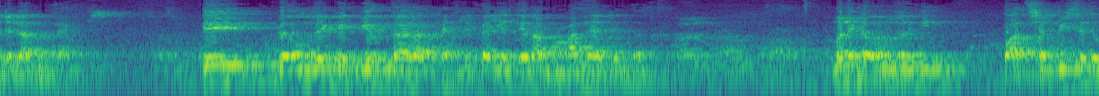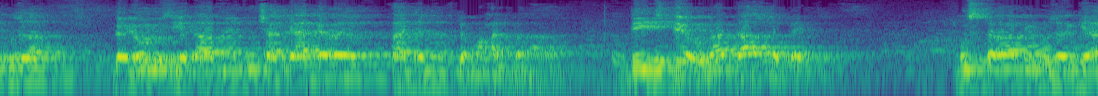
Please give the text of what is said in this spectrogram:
जला में फेंक एक गरौदे के गिर दायरा फेंक लिखा ये तेरा महल है जन्नत मलिका गुजर की बादशाह पीछे से गुजरा। बेलोल उसी अदाब ने पूछा, क्या कर रहे हो? कहा, जन्नत का महल बना रहा बेचते हो कहा दस रुपए। मुस्करा के गुजर गया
